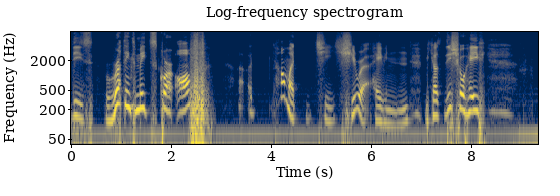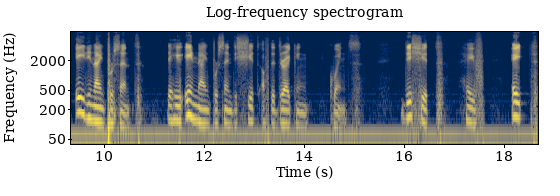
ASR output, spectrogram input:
this Rotten Tomatoes score off uh, how much She-Ra having? Because this show have 89% they have 89% the shit of the Dragon Queens. This shit have 8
